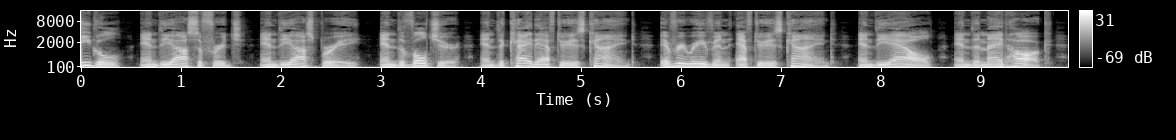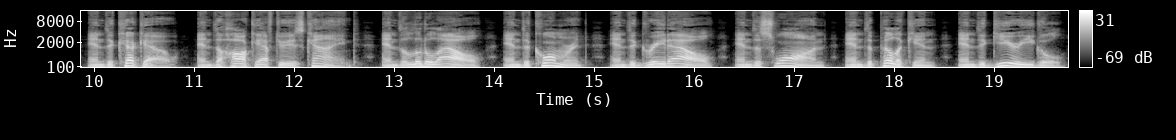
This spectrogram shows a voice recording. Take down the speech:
eagle, and the ossifrage, and the osprey, and the vulture, and the kite after his kind, every raven after his kind, and the owl, and the night hawk, and the cuckoo, and the hawk after his kind, and the little owl, and the cormorant, and the great owl, and the swan, and the pelican, and the gier eagle,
